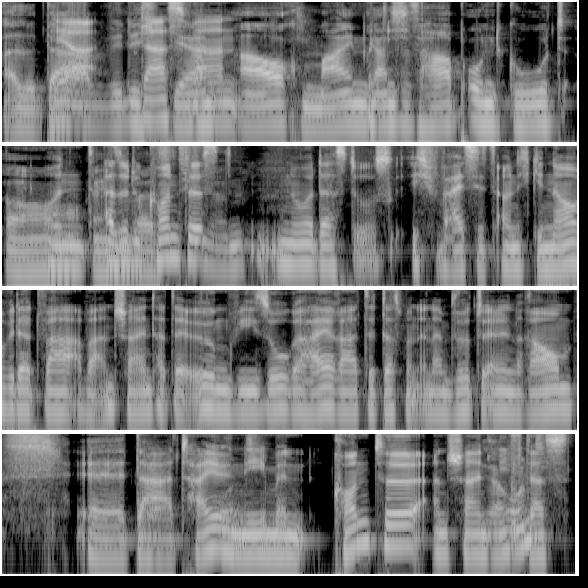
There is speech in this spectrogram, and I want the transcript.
Also da ja, würde ich gern auch mein ganzes ich, Hab und Gut. Äh, und also du konntest nur, dass du es, ich weiß jetzt auch nicht genau, wie das war, aber anscheinend hat er irgendwie so geheiratet, dass man in einem virtuellen Raum äh, da teilnehmen und? konnte. Anscheinend ja, lief und? das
